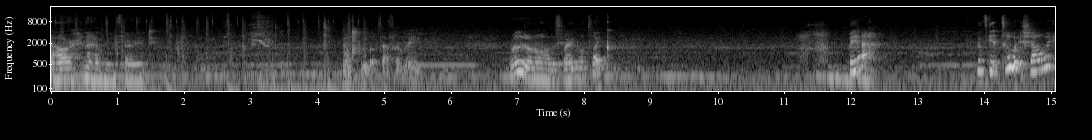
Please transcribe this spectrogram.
An hour and I haven't even started. We love that for me. I really don't know how this lighting looks like. But yeah, let's get to it, shall we? We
